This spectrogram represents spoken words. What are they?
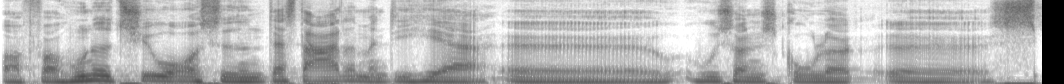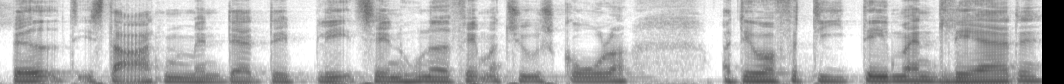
og for 120 år siden, der startede man de her øh, husholdningsskoler øh, spædt i starten, men der, det blev til en 125 skoler, og det var fordi det, man lærte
